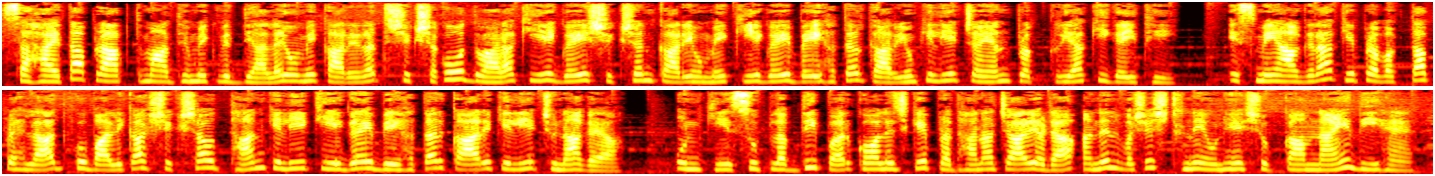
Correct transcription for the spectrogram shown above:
सहायता प्राप्त माध्यमिक विद्यालयों में कार्यरत शिक्षकों द्वारा किए गए शिक्षण कार्यों में किए गए बेहतर कार्यों के लिए चयन प्रक्रिया की गई थी। इसमें आगरा के प्रवक्ता प्रहलाद को बालिका शिक्षा उत्थान के लिए किए गए बेहतर कार्य के लिए चुना गया। उनकी इस उपलब्धि पर कॉलेज के प्रधानाचार्य डा. अनिल वशिष्ठ ने उन्हें शुभकामनाएँ दी हैं।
